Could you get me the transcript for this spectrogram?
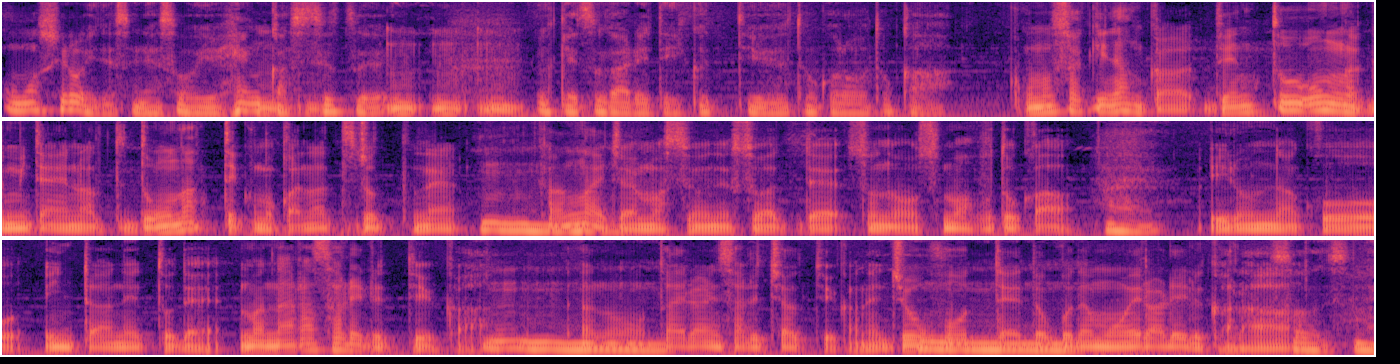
面白いですね。そういう変化しつつ受け継がれていくっていうところとか。この先なんか伝統音楽みたいなのってどうなっていくのかなってちょっとね、考えちゃいますよね。そうやってそのスマホとかはいいろんなこうインターネットで、まあ、鳴らされるっていうか、あの平らにされちゃうっていうかね情報ってどこでも得られるから、そうですね。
